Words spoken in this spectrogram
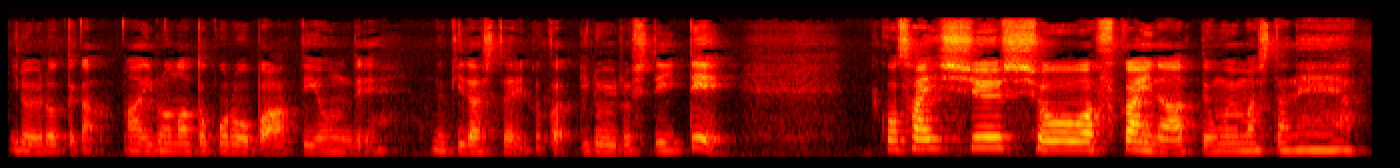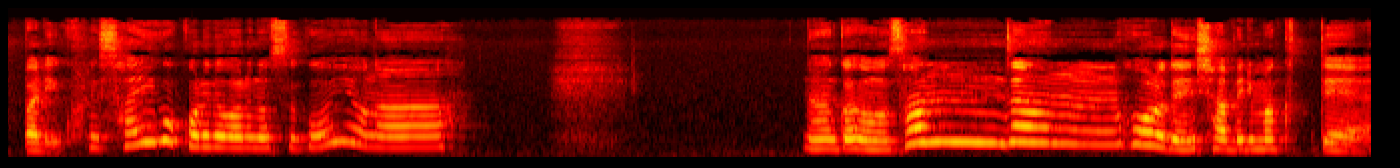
いろいろってか、まあいろんなところをバーって読んで、抜き出したりとかいろいろしていて、こう最終章は深いなって思いましたね。やっぱり。これ最後これで終わるのすごいよななんかその散々ホールデン喋りまくって、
